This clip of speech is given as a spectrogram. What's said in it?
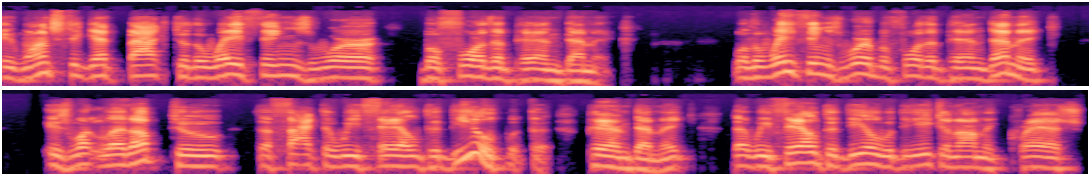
it wants to get back to the way things were before the pandemic. Well, the way things were before the pandemic is what led up to the fact that we failed to deal with the pandemic, that we failed to deal with the economic crash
